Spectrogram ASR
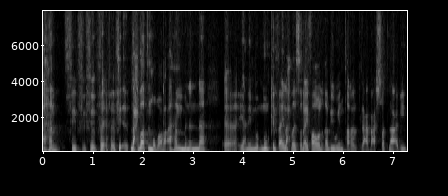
أهم في في, في, في, في لحظات المباراة أهم من أنه يعني ممكن في أي لحظة يصير أي فاول غبي وينطر تلعب 10 لاعبين.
